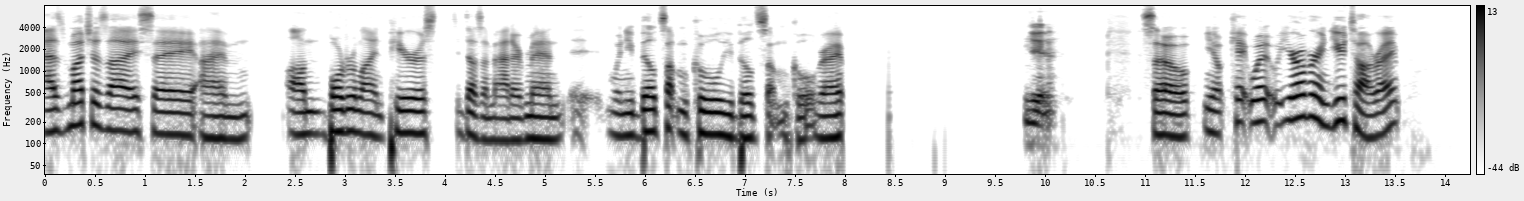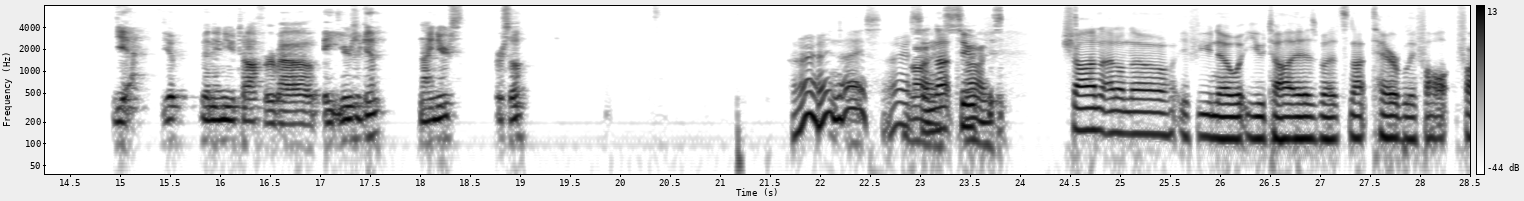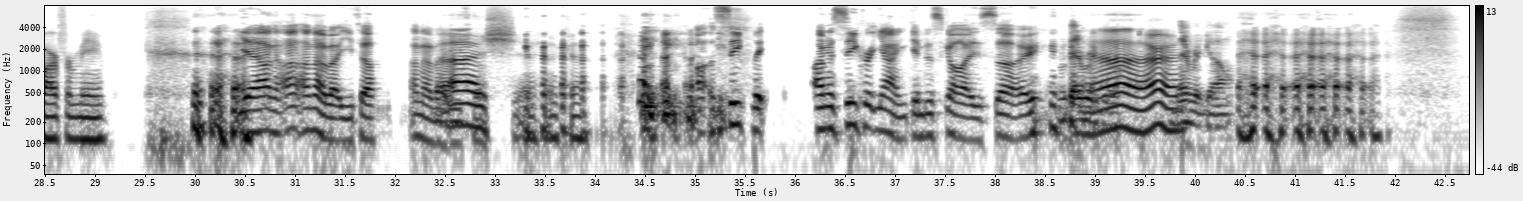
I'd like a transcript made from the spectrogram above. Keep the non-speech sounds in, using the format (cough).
as much as I say I'm on borderline purist, it doesn't matter, man. It- When you build something cool, you build something cool, right? Yeah, So, you know, Kade, what, you're over in Utah, right? yeah, yep. Been in Utah for about eight years again, nine years or so. All right, nice. All right, so not too nice. Sean. I don't know if you know what Utah is, but it's not terribly far far from me. (laughs) Yeah, I know, I I know about Utah. I know Ah, about shit. Okay. Utah. (laughs) Uh, secret. I'm a secret Yank in disguise. So There we go. All right. There we go. (laughs)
